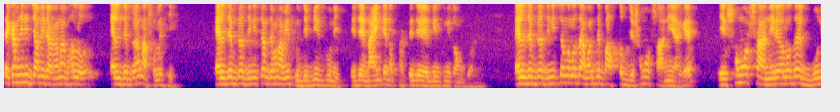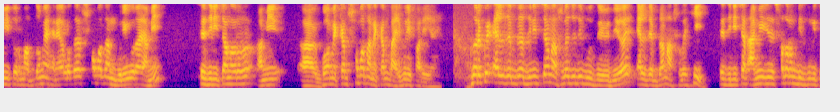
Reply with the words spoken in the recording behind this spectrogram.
এখান জিনিস জানি রাখা না ভালো এলজেব্রান আসলে কি এলজেব্রা জিনিসটা যেমন আমি যে বীজগণিত এই যে নাইন টেন থাকতে যে বীজগণিত অঙ্ক এলজেব্রা জিনিসটা আলাদা আমার যে বাস্তব যে সমস্যা আনি আগে, এই সমস্যা আনির আলাদা গণিতর মাধ্যমে হেনে আলাদা সমাধান করি করাই আমি সে জিনিসটা আমি গম একান, সমাধান একান বাইর করি পারি ধরো জিনিসটা আসলে যদি বুঝিয়ে দিয়ে এলজেব্রান আসলে কি? সে জিনিসটা আমি যে সাধারণ বীজগণিত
